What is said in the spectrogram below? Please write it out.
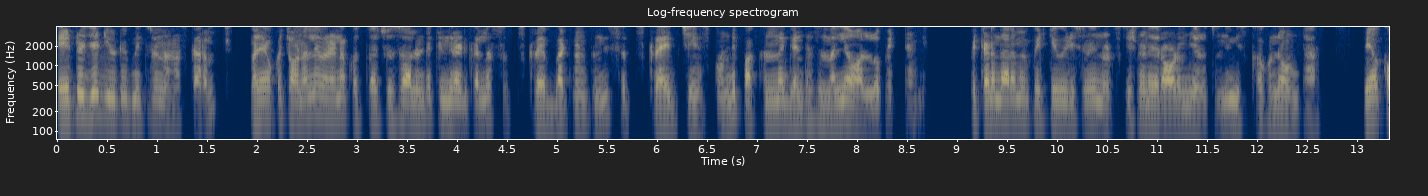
ఏ టు జెడ్ యూట్యూబ్ మిత్రులు నమస్కారం. మన యొక్క ఛానల్ని ఎవరైనా కొత్తగా చూసేవాళ్ళంటే కింద రెడ్ కలర్‌లో సబ్స్క్రైబ్ బటన్ ఉంటుంది. సబ్స్క్రైబ్ చేసుకోండి. పక్కన గంట సింబల్‌ని ఆల్‌లో పెట్టండి. పెట్టడం ద్వారా మేము పెట్టే వీడియోస్ అనేది నోటిఫికేషన్ అనేది రావడం జరుగుతుంది. మిస్ కాకుండా ఉంటారు. మీ యొక్క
